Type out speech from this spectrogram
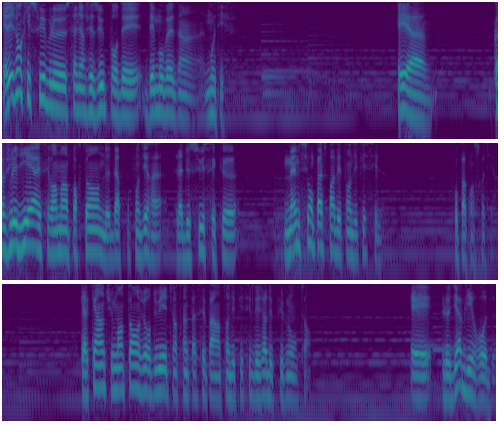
Il y a des gens qui suivent le Seigneur Jésus pour des, mauvais motifs. Et euh, comme je l'ai dit hier, et c'est vraiment important d'approfondir euh, là-dessus, c'est que même si on passe par des temps difficiles, faut pas qu'on se retire. Quelqu'un, tu m'entends aujourd'hui tu es en train de passer par un temps difficile déjà depuis longtemps. Et le diable, il rôde.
